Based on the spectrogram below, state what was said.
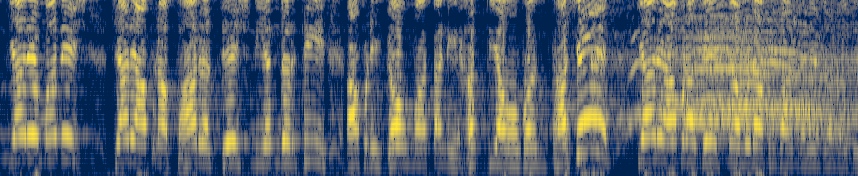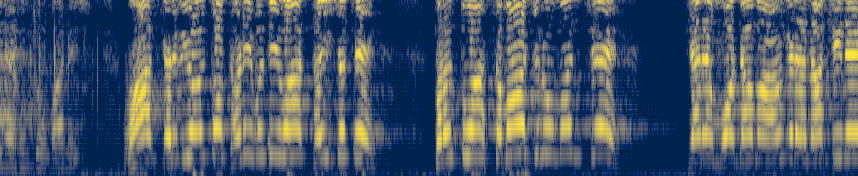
ત્યારે માનીશ જ્યારે આપણા ભારત દેશની અંદરથી આપણી ગૌ માતાની હત્યાઓ બંધ થશે ત્યારે આપણા દેશના વડાપ્રધાન નરેન્દ્ર મોદીને હિન્દુ માનીશ. વાત કરવી હોય તો ઘણી બધી વાત થઈ શકે, પરંતુ આ સમાજનું મન છે ત્યારે મોઢામાં આંગળા નાખીને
